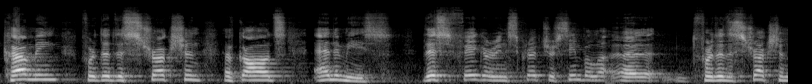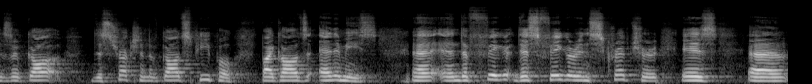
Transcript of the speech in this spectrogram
coming for the destruction of God's enemies. This figure in Scripture symbol uh, for the destructions of God, destruction of God's people by God's enemies, uh, and the figure, this figure in Scripture is uh,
